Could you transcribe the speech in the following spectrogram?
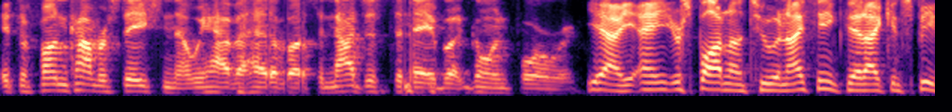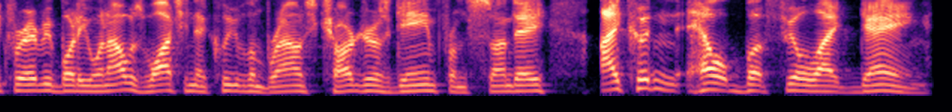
it's a fun conversation that we have ahead of us, and not just today, but going forward. Yeah, and you're spot on too. And I think that I can speak for everybody. When I was watching that Cleveland Browns Chargers game from Sunday, I couldn't help but feel like, dang,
